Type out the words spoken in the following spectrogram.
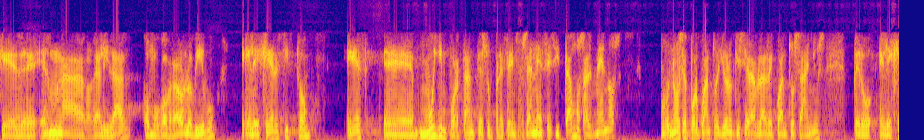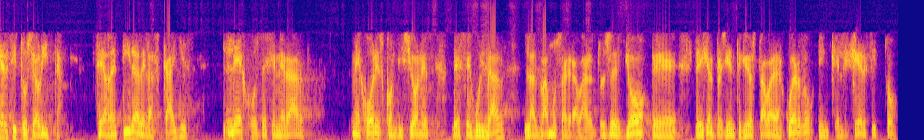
que es una realidad, como gobernador lo vivo, el ejército es eh, muy importante su presencia, o sea, necesitamos al menos, pues, no sé por cuánto, yo no quisiera hablar de cuántos años, pero el ejército si ahorita se retira de las calles, lejos de generar mejores condiciones de seguridad, las vamos a agravar. Entonces yo eh, le dije al presidente que yo estaba de acuerdo en que el ejército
